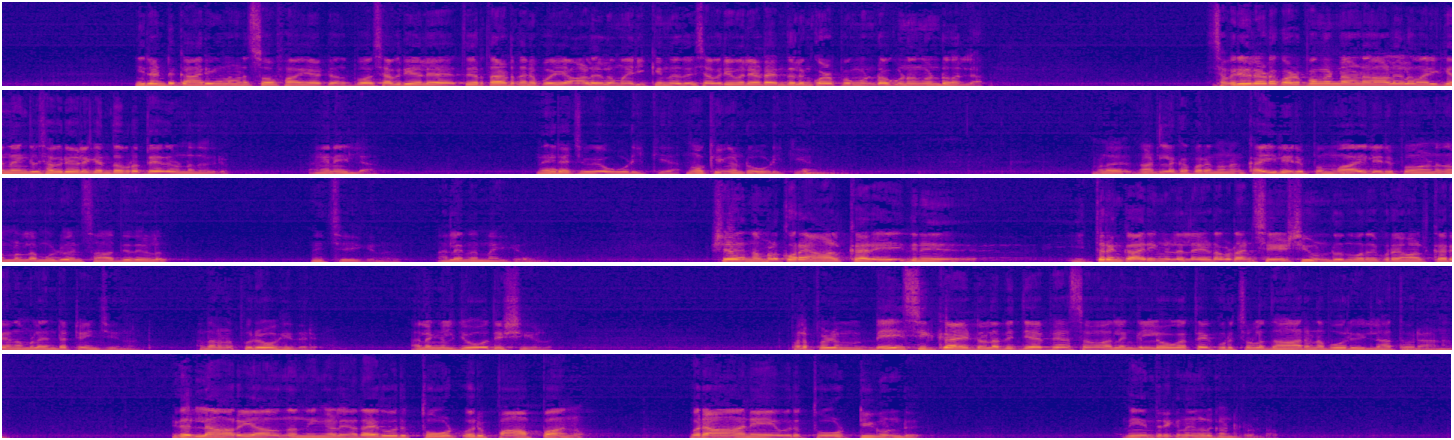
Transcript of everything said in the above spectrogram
ഈ രണ്ട് കാര്യങ്ങളാണ് സ്വാഭാവികമായിട്ടും ഇപ്പോൾ ശബരിമല തീർത്ഥാടനത്തിന് പോയി ആളുകൾ മരിക്കുന്നത് ശബരിമലയുടെ എന്തെങ്കിലും കുഴപ്പം കൊണ്ടോ ഗുണം കൊണ്ടോ അല്ല. ശബരിമലയുടെ കുഴപ്പം കൊണ്ടാണ് ആളുകൾ മരിക്കുന്നതെങ്കിൽ ശബരിമലയ്ക്ക് എന്തോ പ്രത്യേകത ഉണ്ടെന്ന് വരും. അങ്ങനെയില്ല. നേരെ ചുവ ഓടിക്കുക നോക്കി കണ്ട് ഓടിക്കുക. നമ്മൾ നാട്ടിലൊക്കെ പറയുന്നതാണ് കയ്യിലിരിപ്പും വായിലിരിപ്പുമാണ് നമ്മളുടെ മുഴുവൻ സാധ്യതകൾ നിശ്ചയിക്കുന്നത് അല്ലെ നിർണയിക്കുന്നത്. പക്ഷെ നമ്മൾ കുറെ ആൾക്കാരെ ഇതിന് ഇത്തരം കാര്യങ്ങളിലെല്ലാം ഇടപെടാൻ ശേഷിയുണ്ട് എന്ന് പറഞ്ഞ കുറെ ആൾക്കാരെ നമ്മൾ എന്റർടൈൻ ചെയ്യുന്നുണ്ട്. അതാണ് പുരോഹിതർ അല്ലെങ്കിൽ ജ്യോതിഷികൾ പലപ്പോഴും ബേസിക് ആയിട്ടുള്ള വിദ്യാഭ്യാസം അല്ലെങ്കിൽ ലോകത്തെക്കുറിച്ചുള്ള ധാരണ പോലും ഇല്ലാത്തവരാണ്. ഇതെല്ലാം അറിയാവുന്ന നിങ്ങളെ. അതായത് ഒരു തോ ഒരു പാപ്പാനോ ഒരു ആനയെ ഒരു തോട്ടി കൊണ്ട് നിയന്ത്രിക്കുന്ന നിങ്ങൾ കണ്ടിട്ടുണ്ടാവും.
